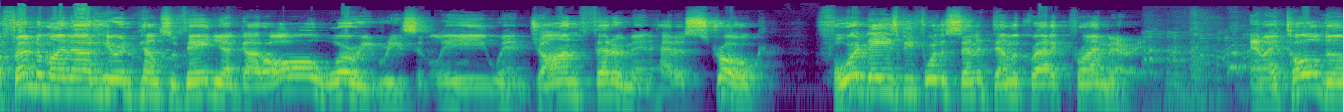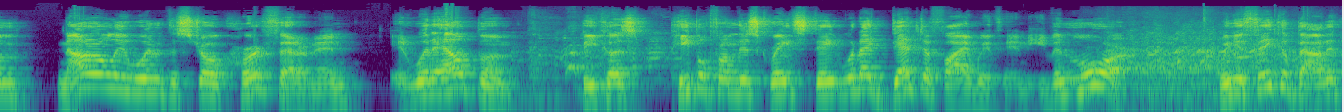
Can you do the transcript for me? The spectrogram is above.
A friend of mine out here in Pennsylvania got all worried recently when John Fetterman had a stroke four days before the Senate Democratic primary. And I told him not only wouldn't the stroke hurt Fetterman, it would help him because people from this great state would identify with him even more. When you think about it,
